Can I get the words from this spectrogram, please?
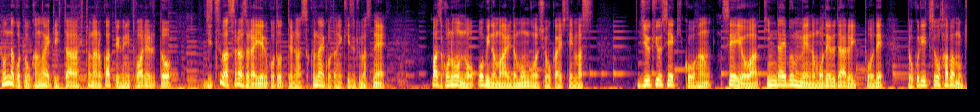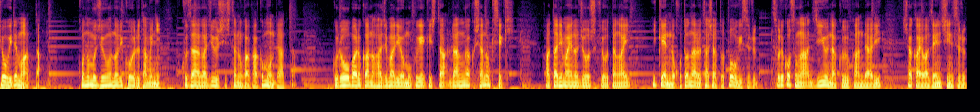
どんなことを考えてきた人なのかというふうに問われると実はスラスラ言えることっていうのは少ないことに気づきますね。まずこの本の帯の周りの文言を紹介しています。19世紀後半西洋は近代文明のモデルである一方で独立を阻む脅威でもあった。この矛盾を乗り越えるために福沢が重視したのが学問であった。グローバル化の始まりを目撃した蘭学者の奇跡。当たり前の常識を疑い意見の異なる他者と討議する。それこそが自由な空間であり社会は前進する。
